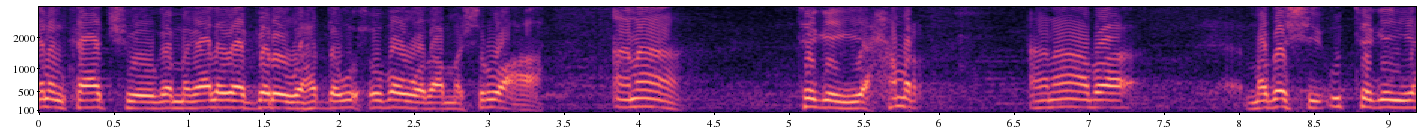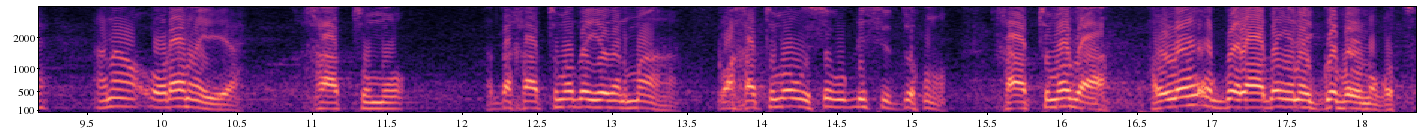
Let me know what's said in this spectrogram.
inankaa jooga magaalada garowga hadda wuxuuba wadaa mashruuca anaa tegaya xamar anaaba madashii u tegaya anaa odhanaya khaatumo. Hadda khaatumada yadan maaha waa khaatumo uu isagu dhisi doono. Khaatumadaa ha loo oggolaado inay gobol noqoto.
